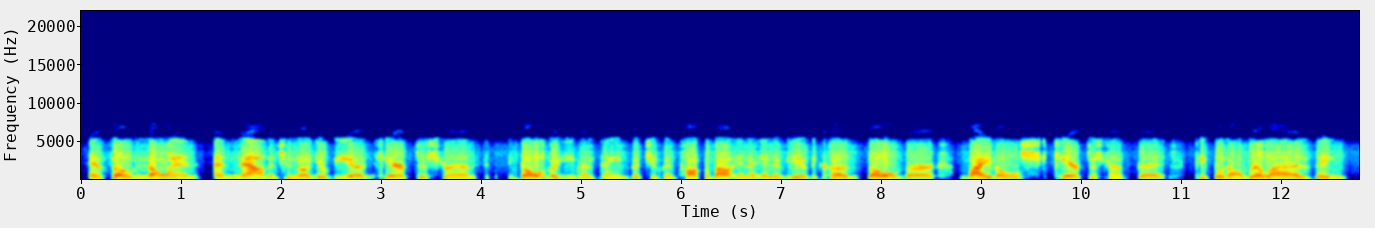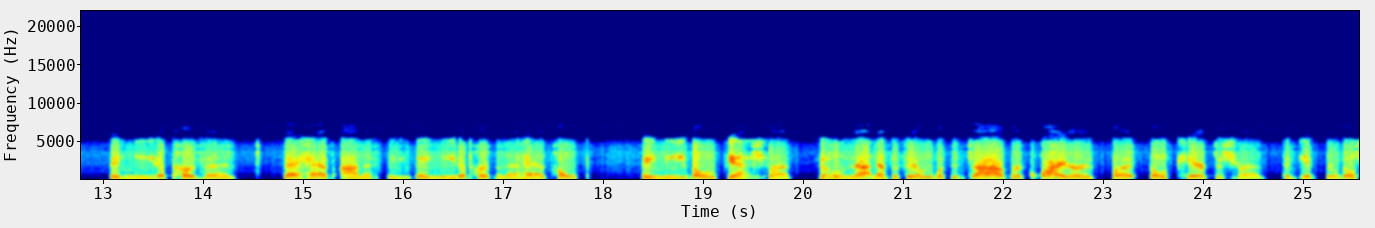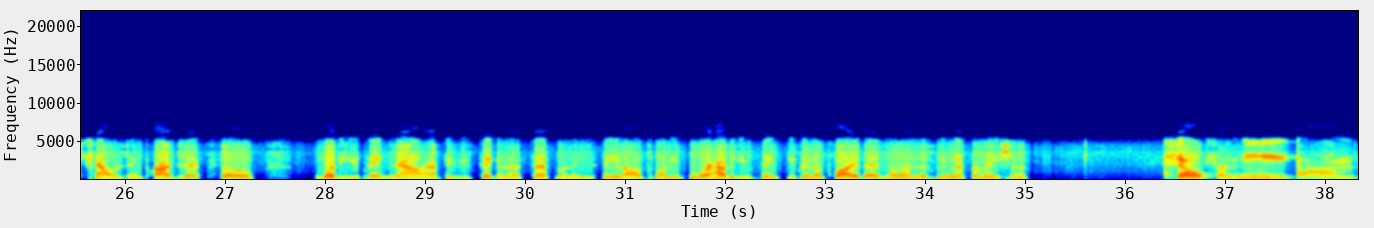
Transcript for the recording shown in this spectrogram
and so knowing and now that you know your VIA character strengths, those are even things that you can talk about in an interview because those are vital character strengths that people don't realize they they need a person that has honesty. They need a person that has hope. They need those yes. strengths too, not necessarily what the job requires, but those character strengths to get through those challenging projects. So what do you think now after you've taken the assessment and you've seen all 24? How do you think you can apply that knowing this new information? So for me, um,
